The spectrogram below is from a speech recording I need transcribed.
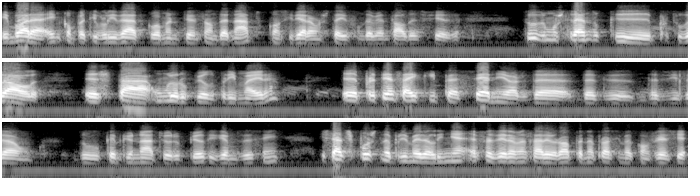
embora em compatibilidade com a manutenção da NATO, que considera um esteio fundamental da defesa. Tudo mostrando que Portugal eh, está um europeu de primeira, eh, pertence à equipa sénior da, da, da divisão do campeonato europeu, digamos assim, e está disposto na primeira linha a fazer avançar a Europa na próxima conferência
